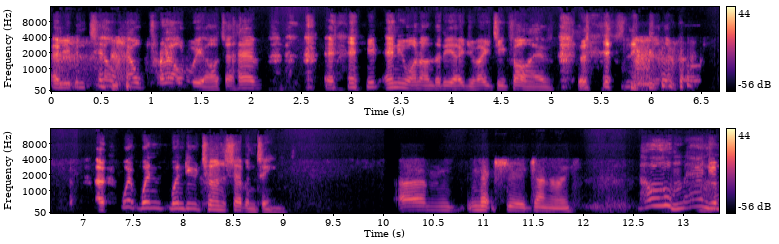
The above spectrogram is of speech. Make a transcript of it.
and you can tell how proud we are to have anyone under the age of eighty-five listening to the. Uh, when, when when do you turn seventeen? Um, next year, January. Oh man, you're,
